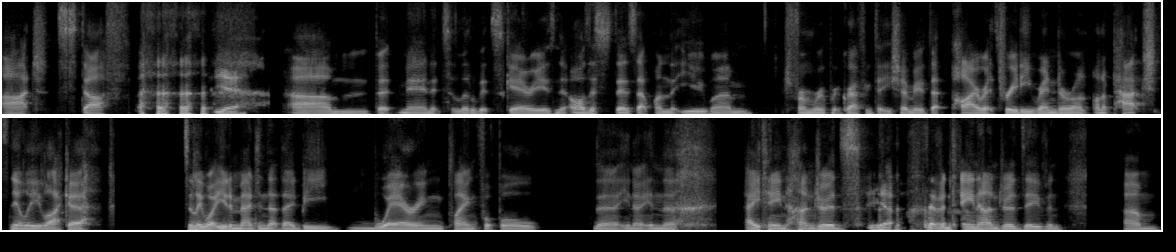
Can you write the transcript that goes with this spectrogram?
art stuff. yeah um, but man, it's a little bit scary, isn't it? Oh, this there's that one that you um from Rupert Graphic that you showed me with that pirate 3D render on, on a patch. It's nearly like a it's nearly what you'd imagine that they'd be wearing playing football the you know in the 1800s, yeah 1700s even. Um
